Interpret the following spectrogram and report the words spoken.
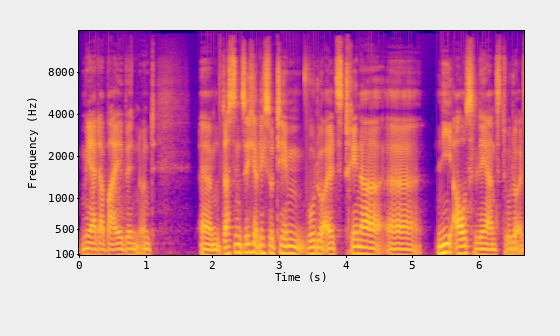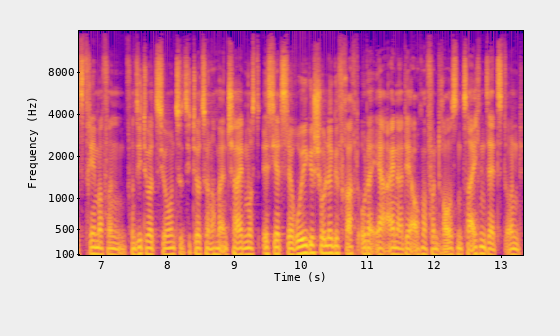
mehr dabei bin? Und ähm, das sind sicherlich so Themen, wo du als Trainer äh, nie auslernst, wo du als Trainer von, von Situation zu Situation nochmal entscheiden musst, ist jetzt der ruhige Schulle gefragt oder eher einer, der auch mal von draußen Zeichen setzt und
